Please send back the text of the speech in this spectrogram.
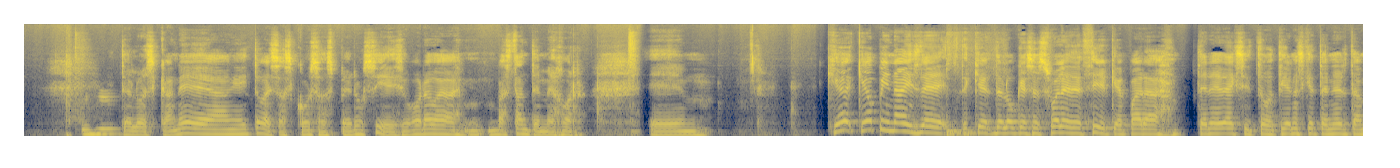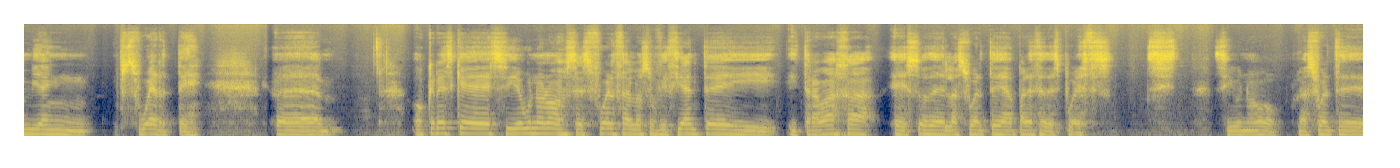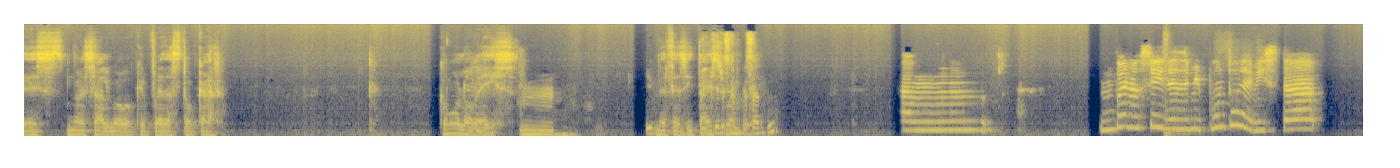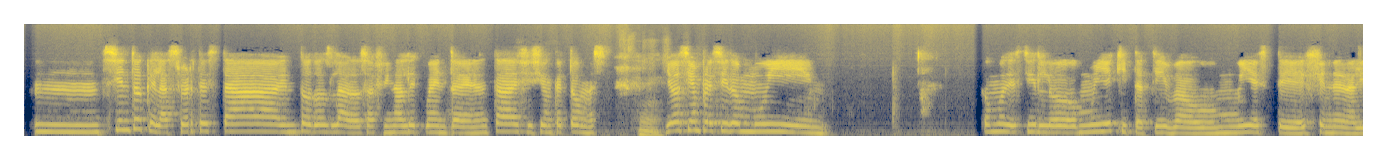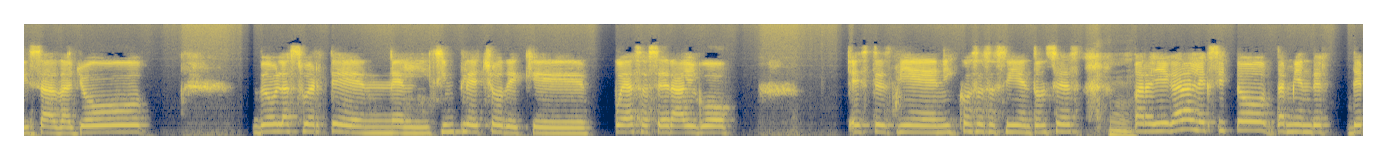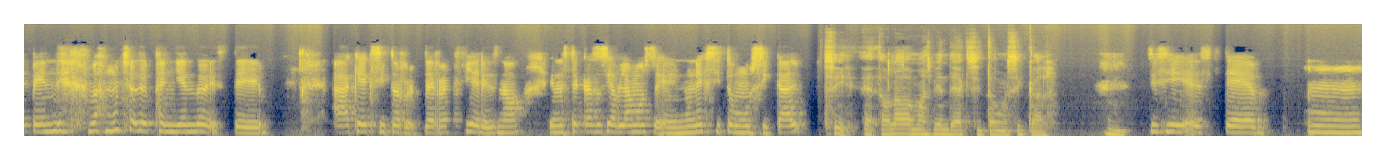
te lo escanean y todas esas cosas. Pero sí, ahora va bastante mejor. Em, ¿Qué, opináis de, de, lo que se suele decir que para tener éxito tienes que tener también suerte. Eh, ¿O crees que si uno no se esfuerza lo suficiente y, trabaja, eso de la suerte aparece después? Si, uno, la suerte no es algo que puedas tocar. ¿Cómo lo veis? Mm. ¿Necesitáis ¿Quieres empezar tú? bueno, sí, desde mi punto de vista, mm, siento que la suerte está en todos lados, a final de cuentas, en cada decisión que tomes. Mm. Yo siempre he sido muy, ¿cómo decirlo? Muy equitativa o muy este, generalizada. Yo veo la suerte en el simple hecho de que puedas hacer algo estés bien y cosas así. Entonces, mm. para llegar al éxito también depende, va mucho dependiendo este a qué éxito te refieres, ¿no? En este caso, si hablamos en un éxito musical. Sí, hablaba más bien de éxito musical. Mm. Sí, sí, este, mm,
